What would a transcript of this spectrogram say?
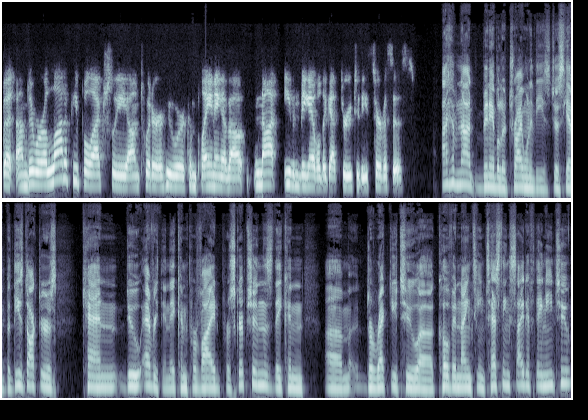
But um, there were a lot of people actually on twitter who were complaining about not even being able to get through to these services. I have not been able to try one of these just yet but these doctors can do everything. They can provide prescriptions. They can um, direct you to a covid-19 testing site if they need to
